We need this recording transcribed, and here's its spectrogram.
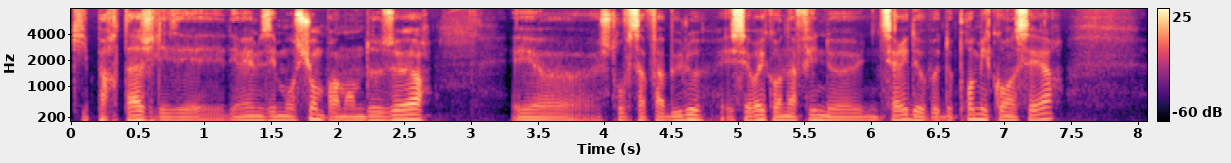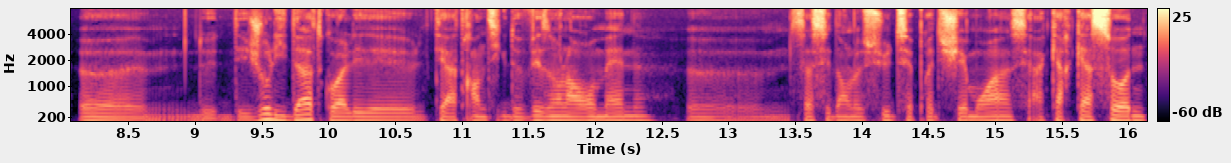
qui partagent les, les mêmes émotions pendant deux heures. Et euh, je trouve ça fabuleux. Et c'est vrai qu'on a fait une, une série de, de premiers concerts, de- des jolies dates, quoi. Le théâtre antique de Vaison-la-Romaine, ça c'est dans le sud, c'est près de chez moi, c'est à Carcassonne.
